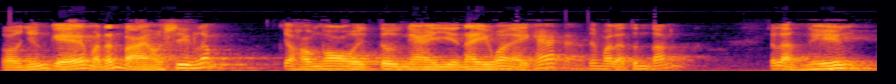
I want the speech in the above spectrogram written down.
Còn những kẻ mà đánh bài họ siêng lắm cho họ ngồi từ ngày về này qua ngày khác chứ không phải là tinh tấn. Đó là nghiện.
